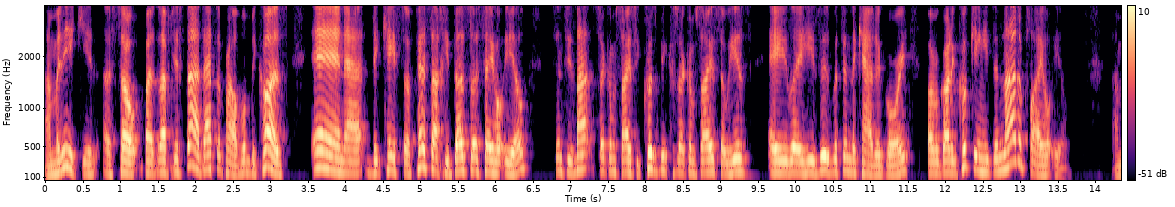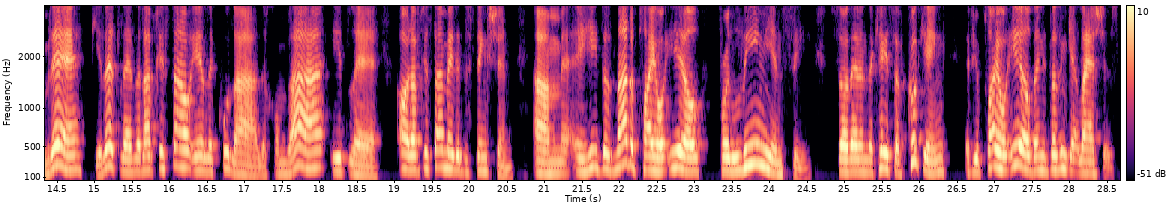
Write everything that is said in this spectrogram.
Amriki. Uh, so, but Rav Chisda, that's a problem because in uh, the case of Pesach, he does say ho'il. Since he's not circumcised, he could be circumcised, so he is a he's within the category. But regarding cooking, he did not apply ho'il. Amre, kilet le Rav Chisda ho'il lekula lechumra itle. Oh, Rav Chisda made a distinction. Um, he does not apply ho'il for leniency, so that in the case of cooking, if you apply ho'il, then it doesn't get lashes.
